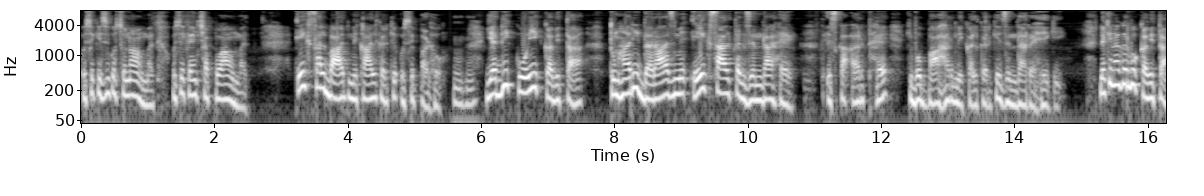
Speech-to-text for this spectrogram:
उसे किसी को सुनाओ मत उसे कहीं छपवाओ मत। एक साल बाद निकाल करके उसे पढ़ो। यदि कोई कविता तुम्हारी दराज में एक साल तक ज़िंदा है तो इसका अर्थ है कि वो बाहर निकल करके ज़िंदा रहेगी। लेकिन अगर वो कविता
